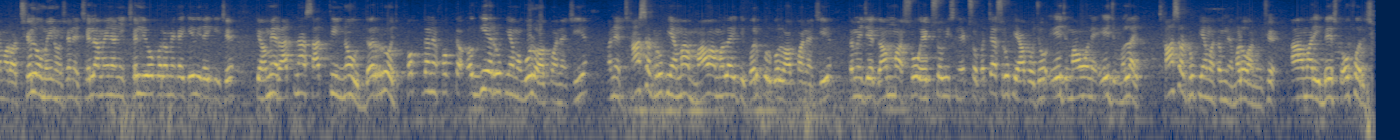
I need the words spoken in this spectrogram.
અમારો છેલ્લો મહિનો છે ને છેલ્લા મહિનાની છેલ્લી ઓફર અમે કંઈક એવી રાખી છે કે અમે રાતના સાતથી નવ દરરોજ ફક્ત ને ફક્ત અગિયાર રૂપિયામાં ગોલો આપવાના છીએ અને છાસઠ રૂપિયામાં માવા મલાઈથી ભરપૂર ગોલો આપવાના છીએ. તમે જે ગામમાં સો, એકસો વીસ ને એકસો પચાસ રૂપિયા આપો છો, એ જ માવો ને એ જ મલાઈ છાસઠ રૂપિયામાં તમને મળવાનું છે. આ અમારી બેસ્ટ ઓફર છે.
